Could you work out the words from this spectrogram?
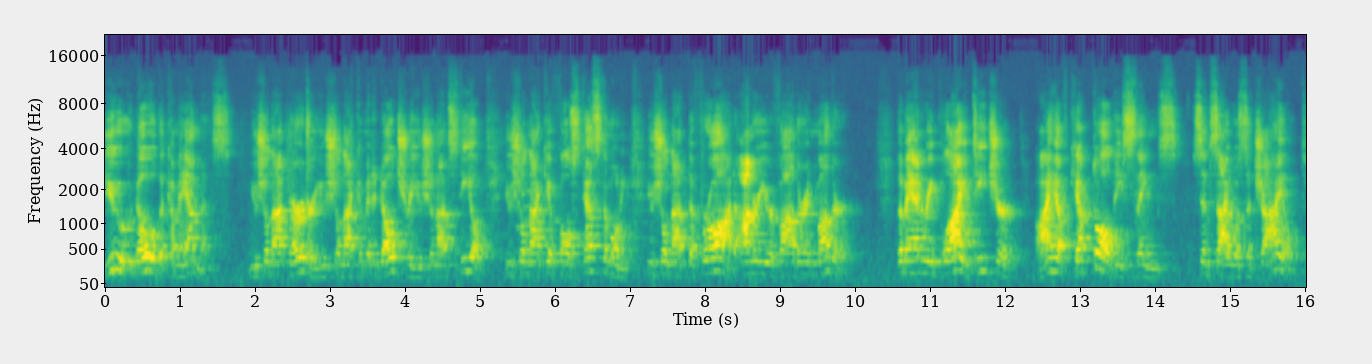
You know the commandments. You shall not murder. You shall not commit adultery. You shall not steal. You shall not give false testimony. You shall not defraud. Honor your father and mother. The man replied, Teacher, I have kept all these things since I was a child.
